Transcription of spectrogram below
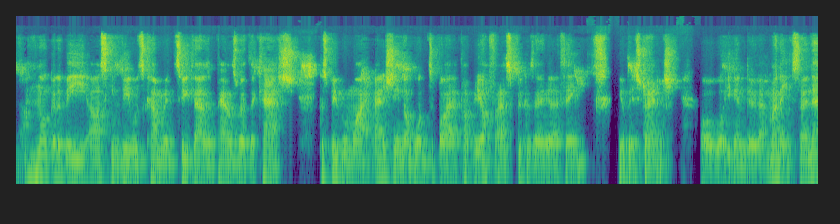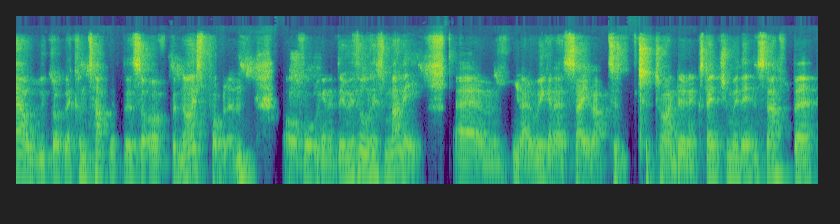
i'm not going to be asking people to come with 2000 pounds worth of cash because people might actually not want to buy a puppy off us because they're going to think you're a bit strange or what you're going to do with that money so now we've got the contact the sort of the nice problem of what we're going to do with all this money um, you know we're going to save up to, to try and do an extension with it and stuff but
